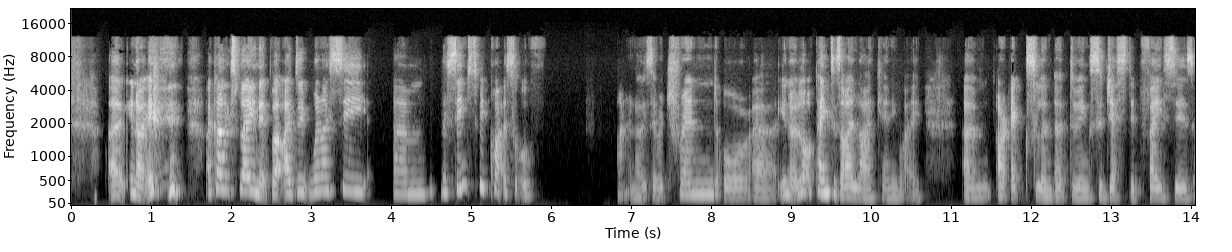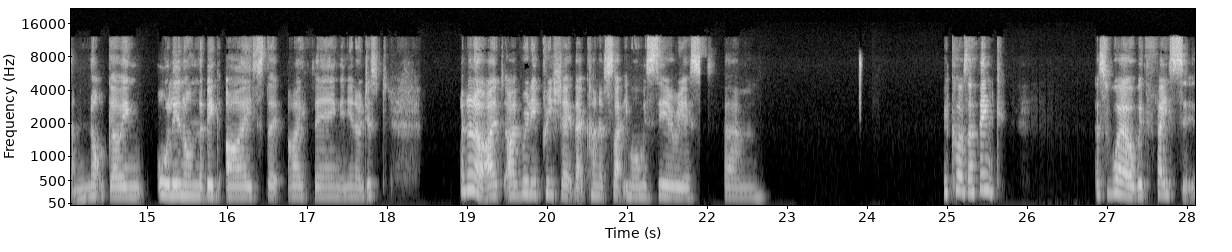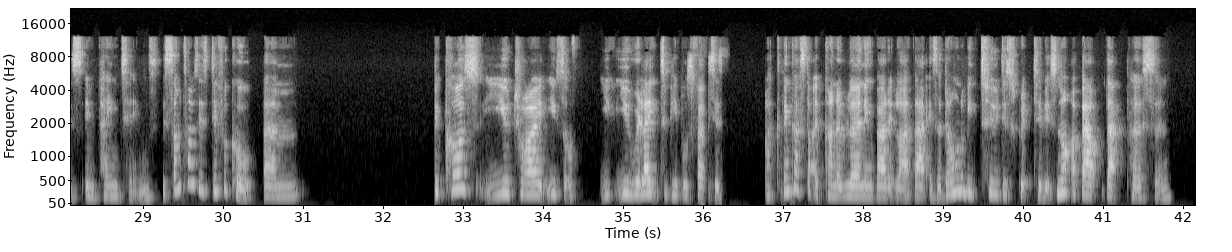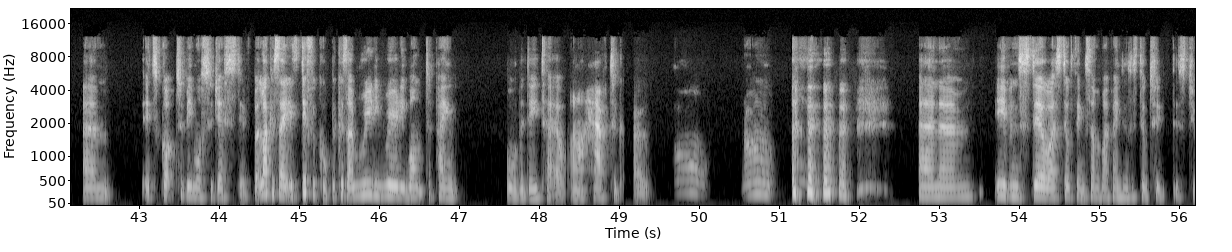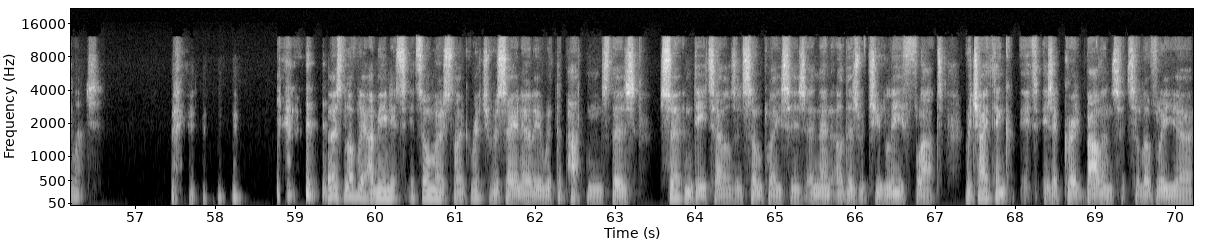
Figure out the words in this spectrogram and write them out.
uh, you know, I can't explain it. But I do when I see um, there seems to be quite a sort of I don't know, is there a trend or uh, you know, a lot of painters I like anyway um, are excellent at doing suggested faces and not going all in on the big eye eye thing, and you know, just I don't know, I I really appreciate that kind of slightly more mysterious um, because I think as well with faces in paintings, sometimes it's difficult um, because you try you sort of you, you relate to people's faces. I think i started kind of learning about it like that is i don't want to be too descriptive. It's not about that person um, it's got to be more suggestive. But like i say it's difficult because i really really want to paint all the detail and i have to go. Oh no and um, even still i still think some of my paintings are still too there's too much That's lovely. I mean, it's it's almost like Richard was saying earlier with the patterns. There's certain details in some places, and then others which you leave flat, which I think is, is a great balance. It's a lovely uh,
